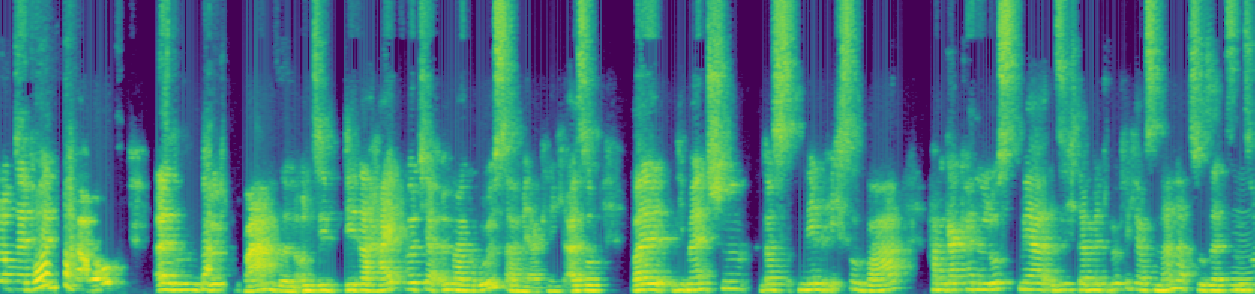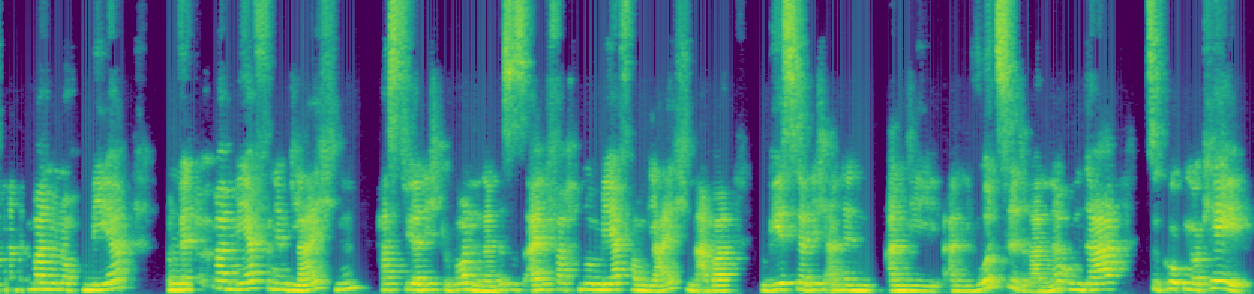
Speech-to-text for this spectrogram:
doch Fenster auf. Also wirklich Wahnsinn. Und die, dieser Hype wird ja immer größer, merke ich. Also, weil die Menschen, das nehme ich so wahr, haben gar keine Lust mehr, sich damit wirklich auseinanderzusetzen, mhm. sondern immer nur noch mehr. Und wenn du immer mehr von dem Gleichen, hast du ja nicht gewonnen. Dann ist es einfach nur mehr vom Gleichen. Aber du gehst ja nicht an, den, an, die, an die Wurzel dran, ne? um da zu gucken, okay,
